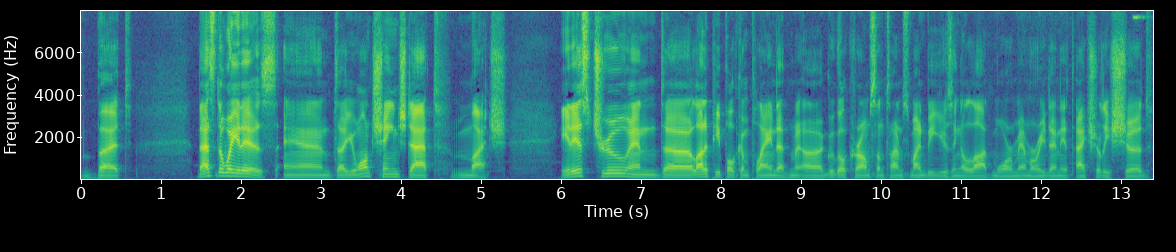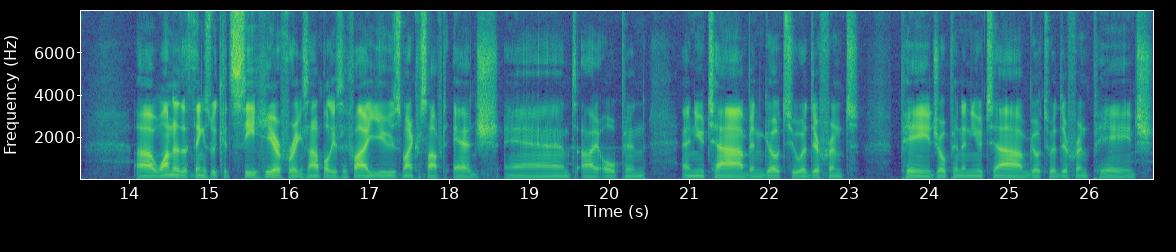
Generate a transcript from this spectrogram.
But that's the way it is, and uh, you won't change that much. It is true, and uh, a lot of people complain that uh, Google Chrome sometimes might be using a lot more memory than it actually should. Uh, one of the things we could see here, for example, is if I use Microsoft Edge and I open a new tab and go to a different page, open a new tab, go to a different page,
